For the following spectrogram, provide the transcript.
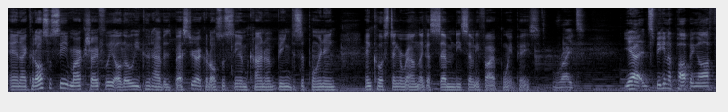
And I could also see Mark Scheifele, although he could have his best year, I could also see him kind of being disappointing and coasting around like a 70 75 point pace. Right. Yeah, and speaking of popping off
